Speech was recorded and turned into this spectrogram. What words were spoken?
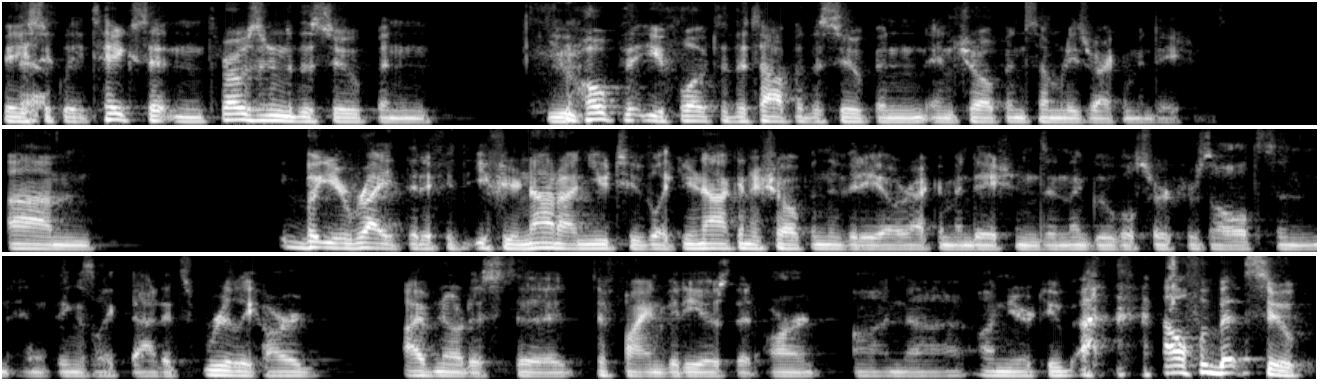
basically takes it and throws it into the soup, and you hope that you float to the top of the soup and, and show up in somebody's recommendations. Um, but you're right that if if you're not on YouTube, like you're not going to show up in the video recommendations and the Google search results and and things like that. It's really hard. I've noticed to to find videos that aren't on uh, on YouTube. Alphabet soup,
